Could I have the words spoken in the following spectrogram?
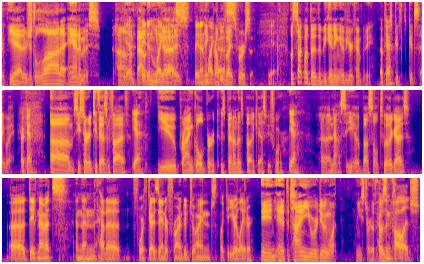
Really? to, yeah, there's just a lot of animus uh, Yeah, about they didn't like guys. us. They didn't think like probably us. vice versa. Yeah. Let's talk about the, the beginning of your company. Okay. Good, good segue. Okay. Um, so you started 2005. Yeah. You, Bryan Goldberg, who's been on this podcast before, Yeah. uh, now CEO of Bustle, two other guys. Uh, Dave Nemetz, and then had a fourth guy, Zander Freund, who joined like a year later. And, and at the time, you were doing what when you started? The I was in college,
